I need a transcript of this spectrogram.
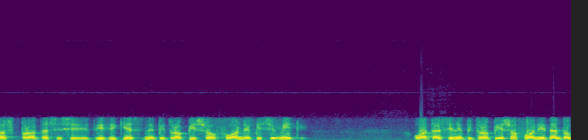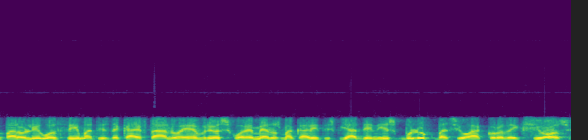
90 ως πρόταση συζητήθηκε στην Επιτροπή Σοφών επισημήτη όταν στην Επιτροπή Σοφών ήταν το παρολίγο θύμα της 17 Νοέμβρη, ο συγχωρεμένος μακαρίτης πια Ντενή Μπουλούκμπαση, ο ακροδεξιός.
